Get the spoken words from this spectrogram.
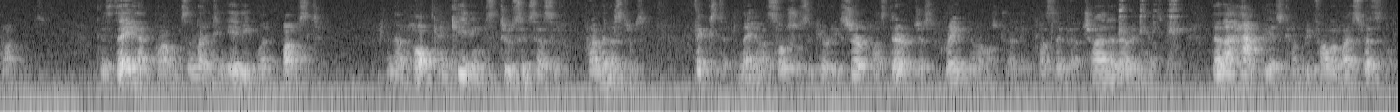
problems. Because they had problems in 1980 went bust. And then Hawke and Keating's two successive prime ministers fixed it. And they have a social security surplus. They're just great in Australia. Plus they've got China and everything else. They're the happiest country, followed by Switzerland.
